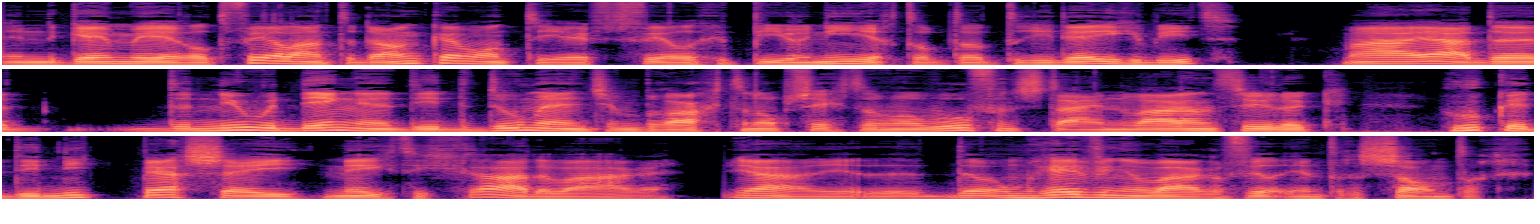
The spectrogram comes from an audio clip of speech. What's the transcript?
in de gamewereld veel aan te danken, want die heeft veel gepioneerd op dat 3D-gebied. Maar ja, de, de nieuwe dingen die de Doom Engine bracht ten opzichte van Wolfenstein waren natuurlijk hoeken die niet per se 90 graden waren. Ja, de, de omgevingen waren veel interessanter.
